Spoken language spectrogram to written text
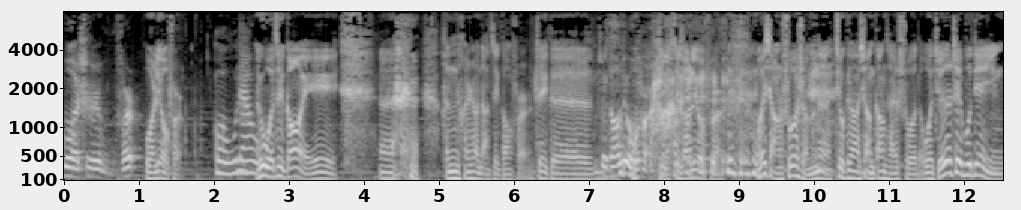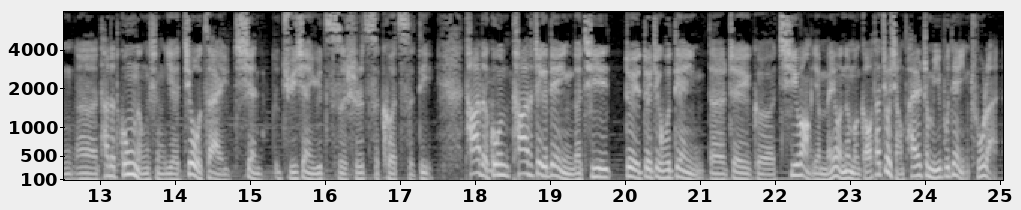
我是五分儿我六分儿。我五点哎，五，我最高哎，呃，很很少打最高分儿这个最高六分最高六分我想说什么呢？就跟像刚才说的，我觉得这部电影，呃，它的功能性也就在限局限于此时此刻此地，它的功，它的这个电影的期对对这部电影的这个期望也没有那么高，他就想拍这么一部电影出来，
